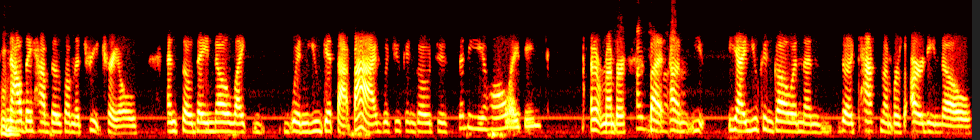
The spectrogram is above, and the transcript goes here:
Now they have those on the treat trails, and so they know like when you get that bag, which you can go to City Hall, I think. I don't remember, I- I'm but sure. um, you, yeah, you can go, and then the cast members already know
